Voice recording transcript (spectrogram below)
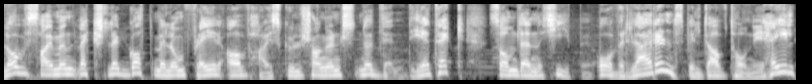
Love Simon veksler godt mellom flere av high school-sjangerens nødvendige trekk, som den kjipe overlæreren, spilt av Tony Hale,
